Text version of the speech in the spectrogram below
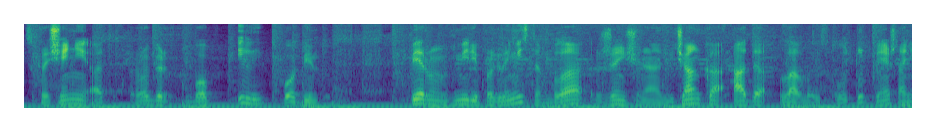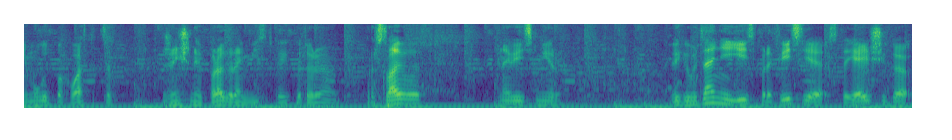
Сокращение от Роберт Боб или Бобби. Первым в мире программистом была женщина-англичанка Ада Лавлейс. Вот тут, конечно, они могут похвастаться женщиной-программисткой, которая прославилась на весь мир Великобритании есть профессия стояльщика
